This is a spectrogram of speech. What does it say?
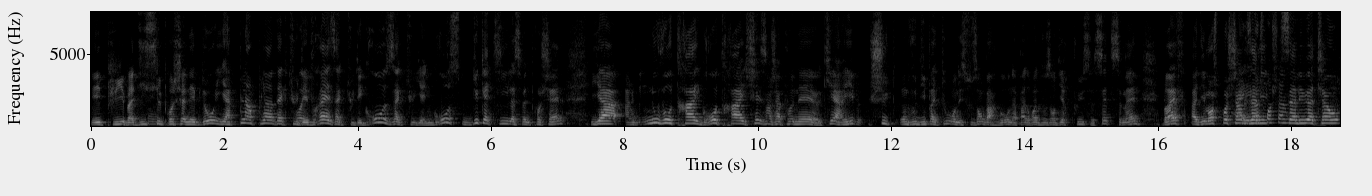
Et puis, bah, d'ici le prochain hebdo, il y a plein, plein d'actus, des vraies actus, des grosses actus. Il y a une grosse Ducati la semaine prochaine. Il y a un nouveau trail, gros trail chez un japonais euh, qui arrive. Chut, on ne vous dit pas tout, on est sous embargo, on n'a pas le droit de vous en dire plus cette semaine. Bref, à dimanche prochain, les amis. Salut, à ciao.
